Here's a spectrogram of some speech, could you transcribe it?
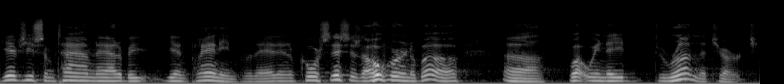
gives you some time now to begin planning for that. And of course, this is over and above uh, what we need to run the church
